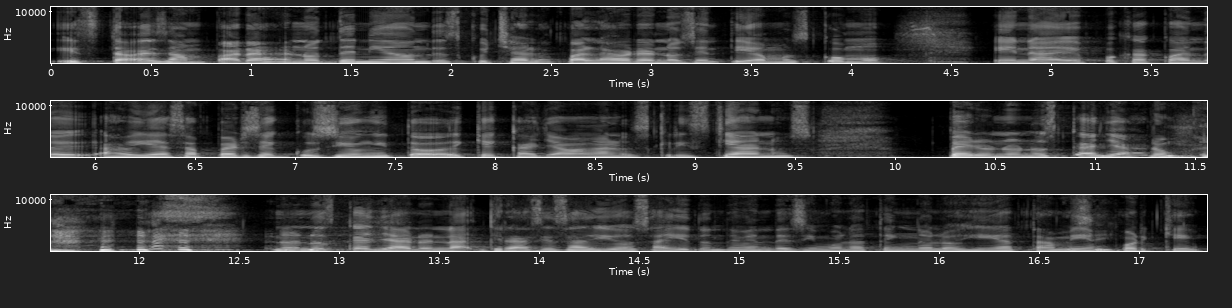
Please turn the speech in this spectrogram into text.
estaba desamparada, no tenía donde escuchar la palabra, nos sentíamos como en la época cuando había esa persecución y todo, y que callaban a los cristianos, pero no nos callaron, no nos callaron, La- gracias a Dios, ahí es donde bendecimos la tecnología también, Sí. porque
